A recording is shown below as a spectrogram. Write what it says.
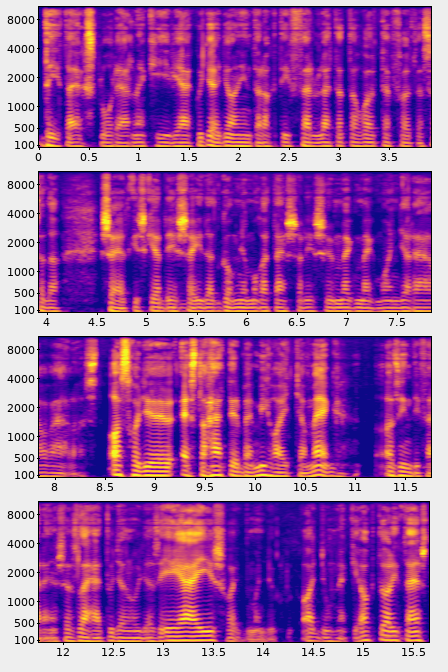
data explorernek hívják, ugye egy olyan interaktív felületet, ahol te fölteszed a saját kis kérdéseidet gomnyomogatással, és ő meg megmondja rá a választ. Az, hogy ezt a háttérben mi hajtja meg, az indiferens, ez lehet ugyanúgy az AI is, hogy mondjuk adjunk neki aktualitást,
